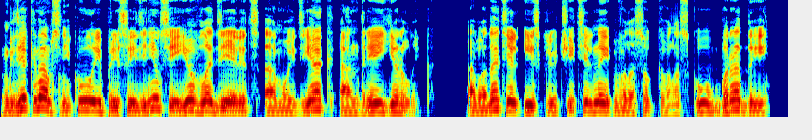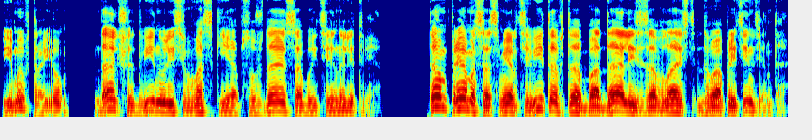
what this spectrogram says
где к нам с Никулой присоединился ее владелец, а мой дьяк Андрей Ярлык, обладатель исключительной волосок к волоску бороды, и мы втроем Дальше двинулись в воске, обсуждая события на Литве. Там прямо со смерти Витовта бодались за власть два претендента.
